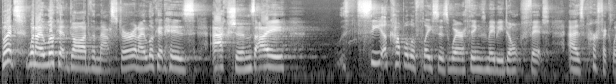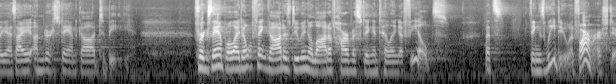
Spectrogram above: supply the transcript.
But when I look at God the master and I look at his actions, I see a couple of places where things maybe don't fit as perfectly as I understand God to be. For example, I don't think God is doing a lot of harvesting and tilling of fields. That's things we do and farmers do.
